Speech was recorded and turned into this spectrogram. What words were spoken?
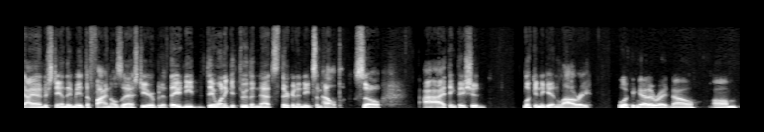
I understand they made the finals last year, but if they need they want to get through the Nets, they're going to need some help. So, I, I, think they should look into getting Lowry. Looking at it right now, um,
